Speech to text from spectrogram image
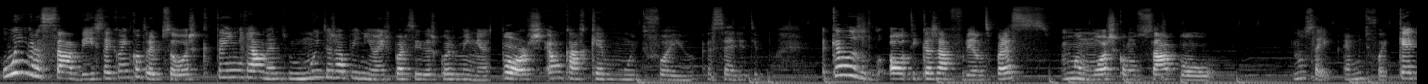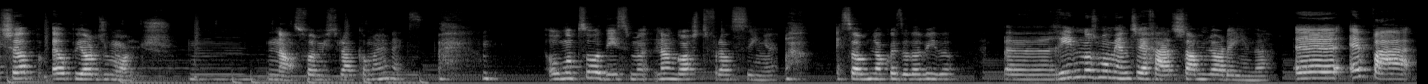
O engraçado disto é que eu encontrei pessoas que têm realmente muitas opiniões parecidas com as minhas. Porsche é um carro que é muito feio, a sério, tipo, aquelas óticas à frente, parece uma mosca, um sapo ou não sei, é muito feio. Ketchup é o pior dos molhos. Hum, não, se for misturado com maionese. Uma pessoa disse-me, não gosto de francinha. é só a melhor coisa da vida. Uh, rir nos momentos errados está melhor ainda. Uh, epá,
